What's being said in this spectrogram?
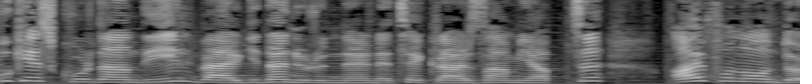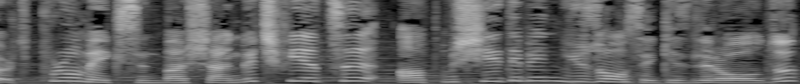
bu kez kurdan değil vergiden ürünlerine tekrar zam yaptı. iPhone 14 Pro Max'in başlangıç fiyatı 67.118 lira oldu.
